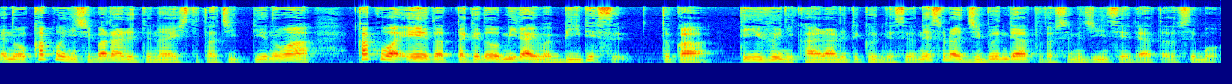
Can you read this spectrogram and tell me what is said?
あの過去に縛られてない人たちっていうのは過去は A だったけど未来は B ですとかっていう風に変えられていくんですよね。それは自分であったとしても人生であったとしても。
